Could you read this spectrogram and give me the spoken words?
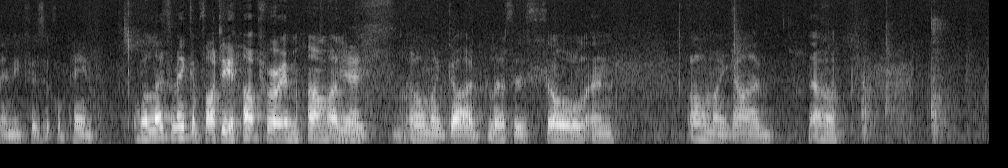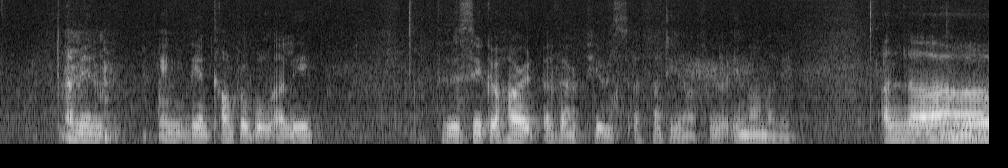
any physical pain." Well, let's make a fatiha for Imam Ali. Yes. Oh my God, bless his soul, and oh my God, oh. I mean, in the incomparable Ali, to the secret heart of our pirs of Fatiha for Imam Ali. Allahumma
